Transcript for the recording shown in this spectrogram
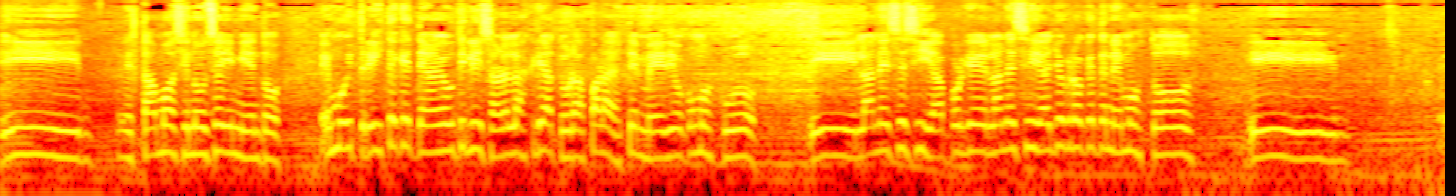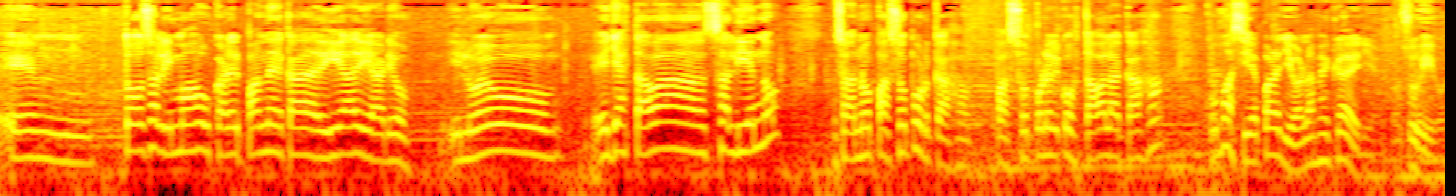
y estamos haciendo un seguimiento. Es muy triste que tengan que utilizar a las criaturas para este medio como escudo y la necesidad, porque la necesidad yo creo que tenemos todos y em, todos salimos a buscar el pan de cada día a diario. Y luego ella estaba saliendo, o sea, no pasó por caja, pasó por el costado de la caja ¿Cómo hacía para llevar las mercaderías con sus hijos?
